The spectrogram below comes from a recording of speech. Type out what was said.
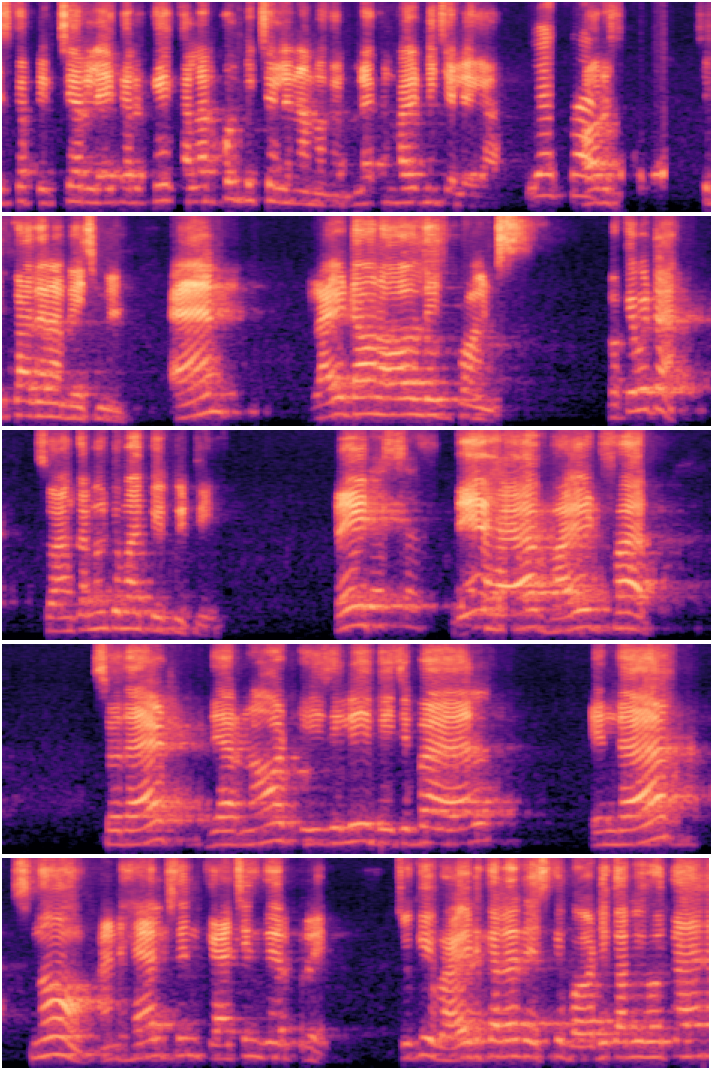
इसका पिक्चर लेकर के कलरफुल पिक्चर लेना मगर ब्लैक एंड व्हाइट नहीं चलेगा Yes, और चिपका देना बीच में। And write down all these points okay बेटा? So I am coming to my PPT right they have white fur so that they are not easily visible in the snow and helps in catching their prey. क्योंकि व्हाइट कलर इसके बॉडी का भी होता है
